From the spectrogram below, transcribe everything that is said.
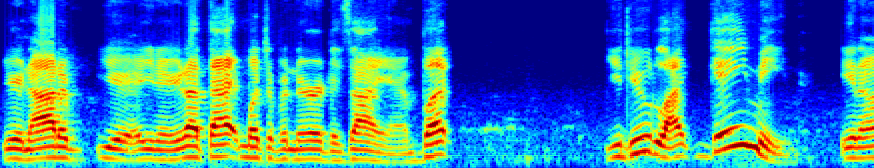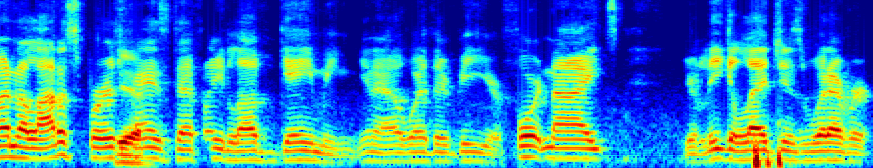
you're not a you you know you're not that much of a nerd as I am, but you do like gaming. You know, and a lot of Spurs Yeah. fans definitely love gaming. You know, whether it be your Fortnites, your League of Legends, whatever.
